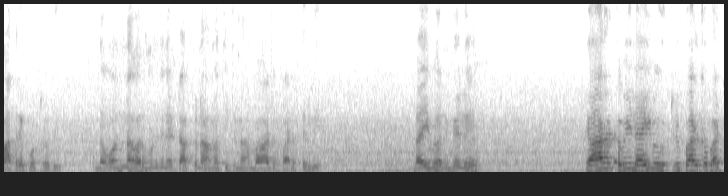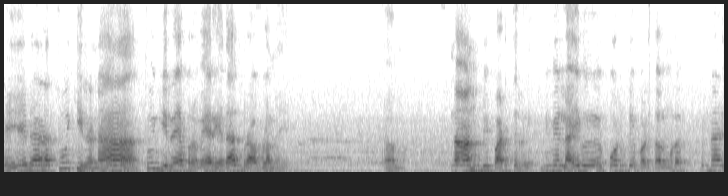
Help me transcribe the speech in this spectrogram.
மாத்திரையை போட்டுறது. அந்த ஒன் ஹவர் முடிஞ்சனே டக்குன்னு அமர்த்திட்டு நான் பாட்டு படுத்துருவேன். லைவ் இனிமேல் யாரோட போய் லைவ் விட்டு படுக்க மாட்டேன் ஏன்னா நான் தூக்கிடுறேன்னா தூங்கிடுறேன். அப்புறம் வேறு ஏதாவது ப்ராப்ளம் ஆயிடும் ஆமாம் நான் இப்படி படுத்துடுறேன் இனிமேல் லைவ் போட்டுக்கிட்டே படுத்தாலும் கூட பின்னாடி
